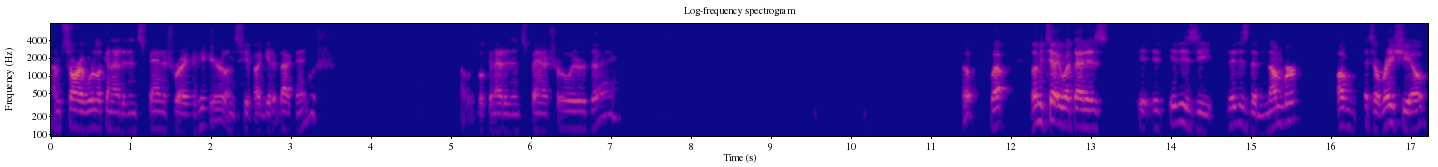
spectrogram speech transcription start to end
I'm sorry, we're looking at it in Spanish right here. Let me see if I get it back to English. I was looking at it in Spanish earlier today. Oh, well, let me tell you what that is. It, it, it is the it is the number of it's a ratio,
